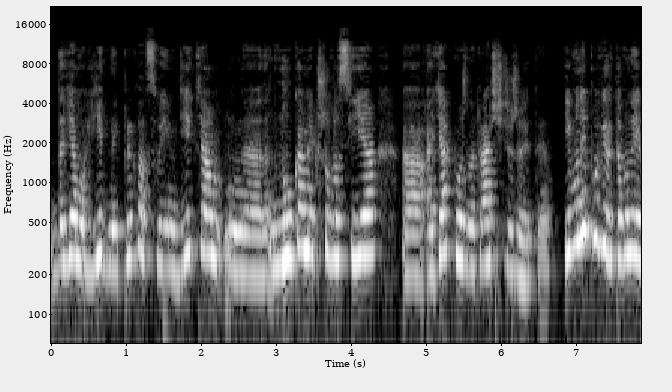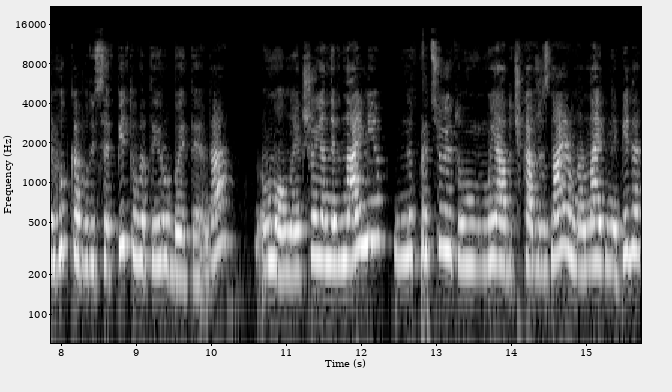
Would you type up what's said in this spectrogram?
даємо гідний приклад своїм дітям, внукам, якщо у вас є, а як можна краще жити. І вони, повірте, вони як губка будуть все впітувати і робити. Да? Умовно, якщо я не в наймі не працюю, то моя дочка вже знає, вона найм не піде,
